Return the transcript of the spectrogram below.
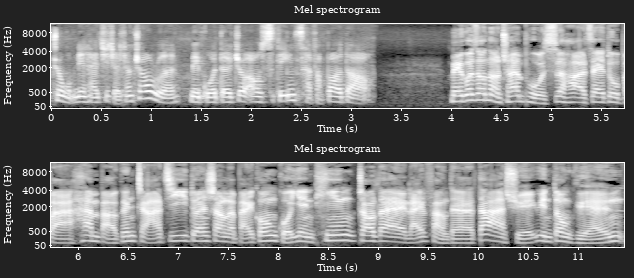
中国电台记者张昭伦，美国德州奥斯汀采访报道。美国总统川普四号再度把汉堡跟炸鸡端上了白宫国宴厅，招待来访的大学运动员。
